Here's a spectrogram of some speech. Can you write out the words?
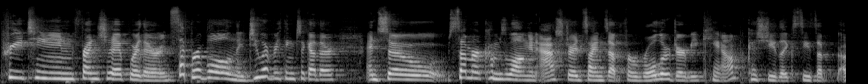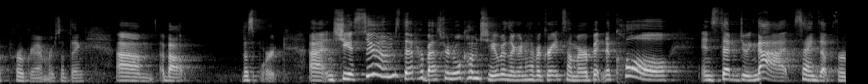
preteen friendship where they're inseparable and they do everything together. And so summer comes along and Astrid signs up for roller derby camp because she like sees a, a program or something um, about the sport. Uh, and she assumes that her best friend will come too and they're going to have a great summer. But Nicole, instead of doing that, signs up for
